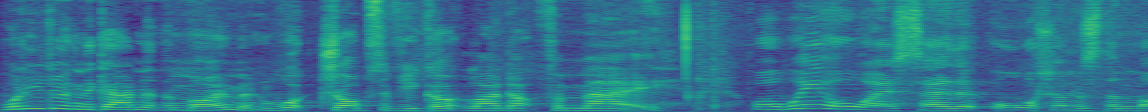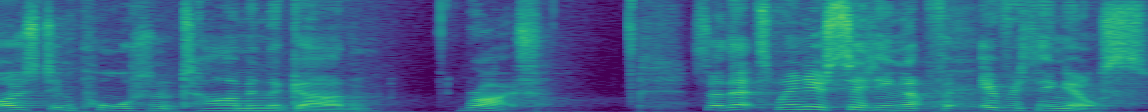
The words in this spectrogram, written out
what are you doing in the garden at the moment? What jobs have you got lined up for May? Well, we always say that autumn's the most important time in the garden. Right. So that's when you're setting up for everything else.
